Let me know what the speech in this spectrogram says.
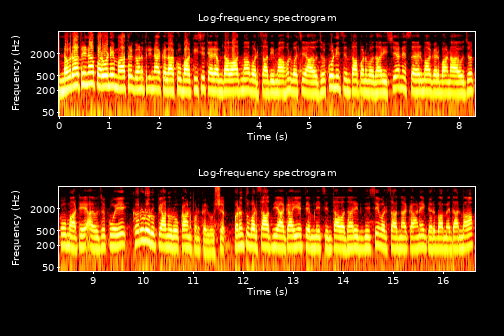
નવરાત્રિના પર્વને માત્ર ગણતરીના કલાકો બાકી છે, ત્યારે અમદાવાદમાં વરસાદી માહોલ વચ્ચે આયોજકોની ચિંતા પણ વધારી છે અને શહેરમાં ગરબાના આયોજકો માટે આયોજકોએ કરોડો રૂપિયાનું રોકાણ પણ કર્યું છે. પરંતુ વરસાદની આગાહીએ તેમની ચિંતા વધારી દીધી છે. વરસાદના કારણે ગરબા મેદાનમાં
